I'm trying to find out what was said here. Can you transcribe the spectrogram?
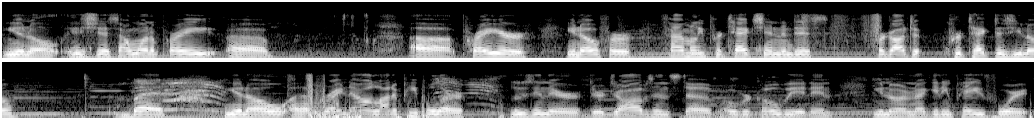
You know, it's just I want to pray uh, uh, prayer, you know, for family protection and just for God to protect us, you know. But you know, uh, right now a lot of people are losing their their jobs and stuff over COVID, and you know, are not getting paid for it,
